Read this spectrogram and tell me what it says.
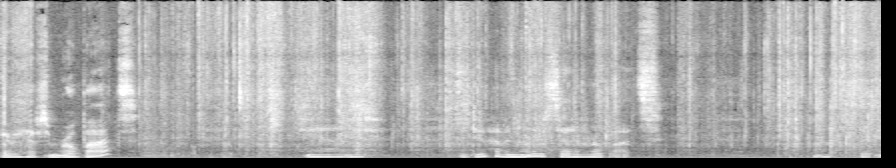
Here we have some robots. And I do have another set of robots. Oh, they're.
